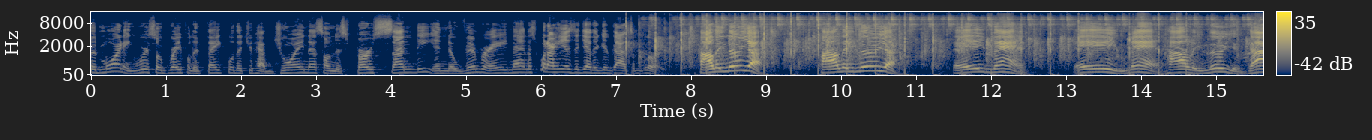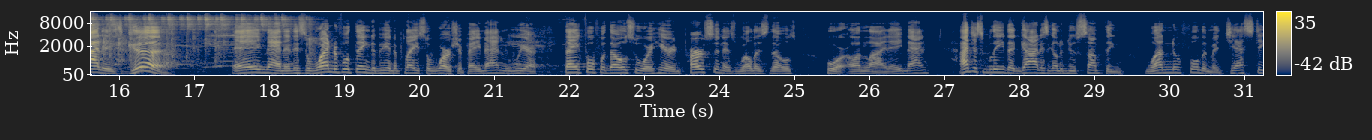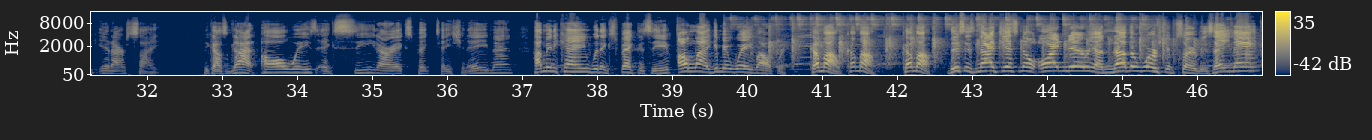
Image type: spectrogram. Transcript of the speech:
good morning. We're so grateful and thankful that you have joined us on this first Sunday in November. Amen. Let's put our hands together and give God some glory. Hallelujah. Hallelujah. Amen. Amen. Hallelujah. God is good. Amen. And it's a wonderful thing to be in the place of worship. Amen. And we are thankful for those who are here in person as well as those who are online. Amen. I just believe that God is going to do something wonderful and majestic in our sight because God always exceed our expectation. Amen. How many came with expectancy? Online, give me a wave offering. Come on, come on, come on. This is not just no ordinary another worship service. Amen.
